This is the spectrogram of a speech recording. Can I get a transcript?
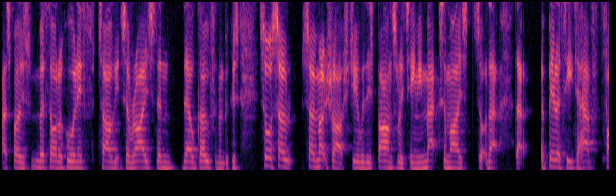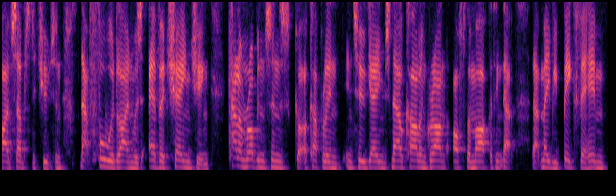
I suppose, methodical? And if targets arise, then they'll go for them because saw so so much last year with his Barnsley team. He maximised sort of that that ability to have five substitutes and that forward line was ever changing. Callum Robinson's got a couple in, in two games now. Karlan Grant off the mark. I think that that may be big for him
